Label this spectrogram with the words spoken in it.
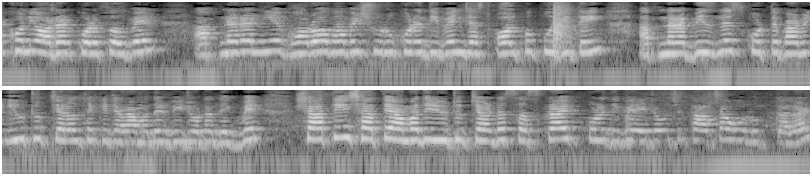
এখনই অর্ডার করে ফেলবেন। আপনারা নিয়ে ঘরোয়াভাবে শুরু করে দিবেন জাস্ট অল্প পুঁজিতেই আপনারা বিজনেস করতে পারবেন। ইউটিউব চ্যানেল থেকে যারা আমাদের ভিডিওটা দেখবেন, সাথে সাথে আমাদের ইউটিউব চ্যানেলটা সাবস্ক্রাইব করে দিবেন। এটা হচ্ছে কাঁচা হলুদ কালার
